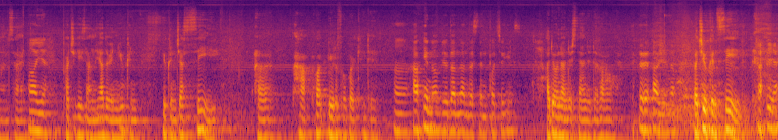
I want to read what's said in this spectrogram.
one side. oh yeah. Portuguese on the other, and you can you can just see uh, how, what beautiful work he did. Uh, how you know you don't understand Portuguese? I don't understand it at all, how you know? but you can see yeah.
